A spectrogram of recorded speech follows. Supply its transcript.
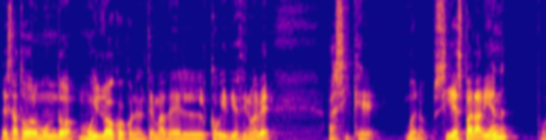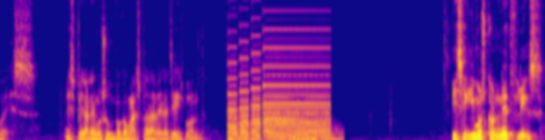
Está todo el mundo muy loco con el tema del COVID-19. Así que, bueno, si es para bien, pues esperaremos un poco más para ver a James Bond. Y seguimos con Netflix,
